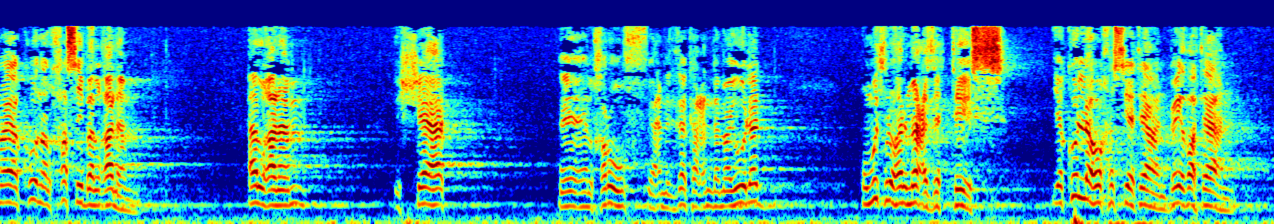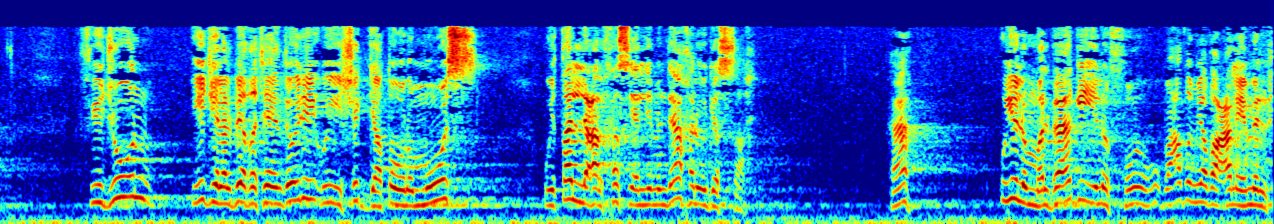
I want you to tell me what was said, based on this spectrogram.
ما يكون الخصب الغنم. الغنم الشاة الخروف يعني الذكر عندما يولد ومثلها المعز التيس. يكون له خصيتان بيضتان. في جون يجي للبيضتين ذولي ويشق طول موس ويطلع الخصية اللي من داخل ويقصه. ها؟ ويلم الباقي يلفه وبعضهم يضع عليه ملح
